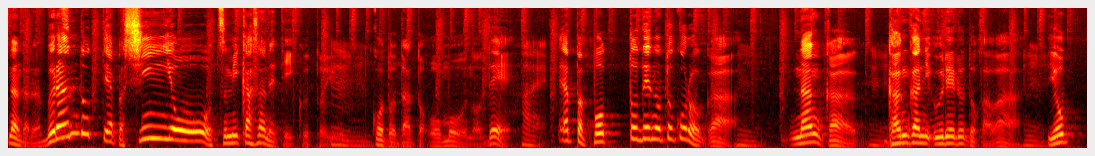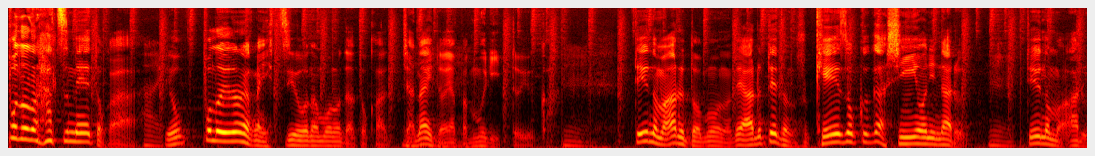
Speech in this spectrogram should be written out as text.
なんだろうなブランドってやっぱ信用を積み重ねていくということだと思うので、はい。やっぱポットでのところがなんかガンガンに売れるとかは、よっぽどの発明とか、はい。よっぽど世の中に必要なものだとかじゃないとやっぱ無理というか、っていうのもあると思うのである程度の継続が信用になるっていうのもある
